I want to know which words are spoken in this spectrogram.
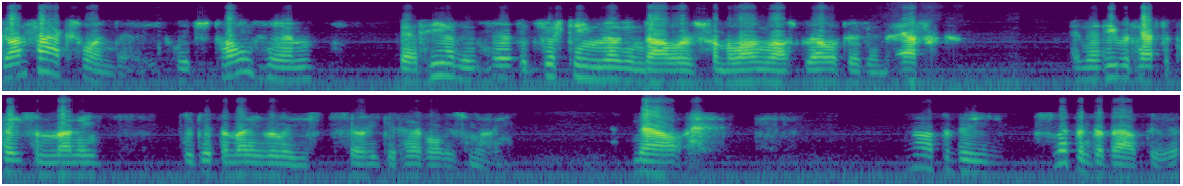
got a fax one day which told him that he had inherited $15 million from a long lost relative in Africa, and that he would have to pay some money to get the money released so he could have all this money. Now, not to be flippant about this,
